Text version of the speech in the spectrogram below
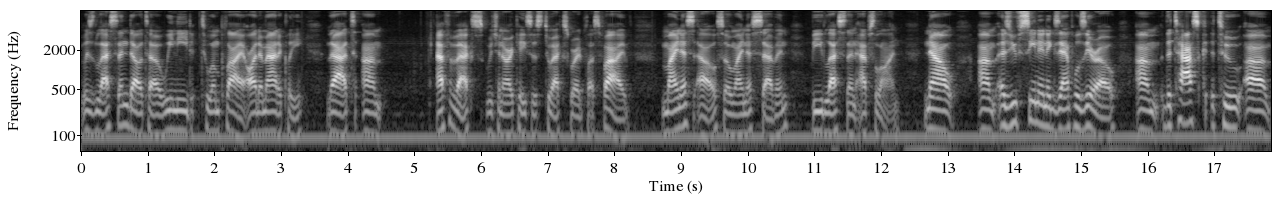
is less than delta we need to imply automatically that um, f of x which in our case is 2x squared plus 5 minus L, so minus 7, be less than epsilon. Now, um, as you've seen in example 0, um, the task to um,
